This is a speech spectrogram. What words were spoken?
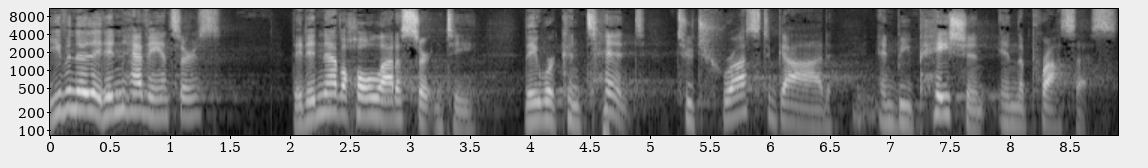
even though they didn't have answers, they didn't have a whole lot of certainty, they were content to trust God and be patient in the process.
